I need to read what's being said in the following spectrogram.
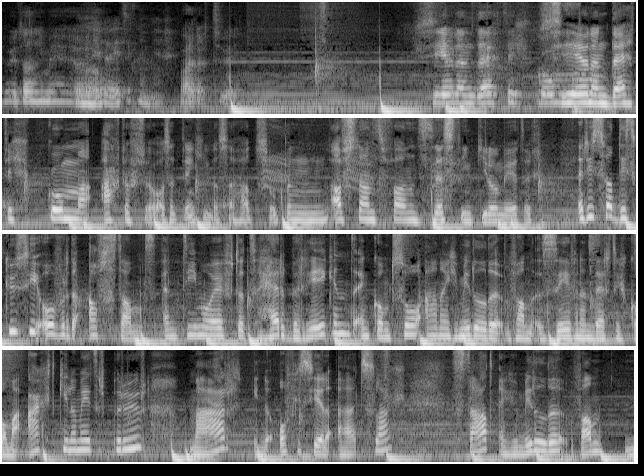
meer? Weet dat niet meer? Ja. Nee, dat weet ik niet meer. waren er twee. 37,8 of zo was het denk ik dat ze had. Op een afstand van 16 kilometer. Er is wat discussie over de afstand en Timo heeft het herberekend en komt zo aan een gemiddelde van 37,8 km per uur. Maar in de officiële uitslag staat een gemiddelde van 39,3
